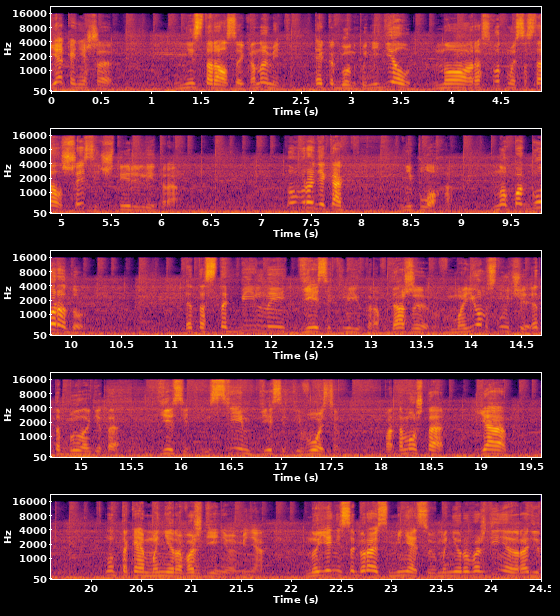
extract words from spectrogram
я, конечно, не старался экономить, эко-гонку не делал, но расход мой составил 6,4 литра. Ну, вроде как неплохо. Но по городу это стабильные 10 литров. Даже в моем случае это было где-то 10,7, 10,8. Потому что я, ну, такая манера вождения у меня. Но я не собираюсь менять свою манеру вождения ради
